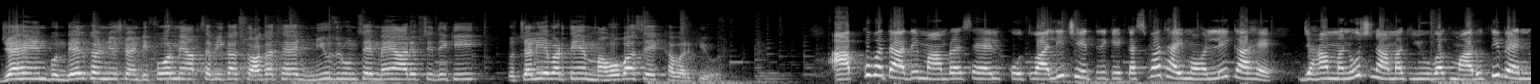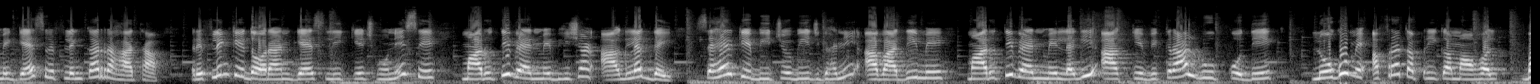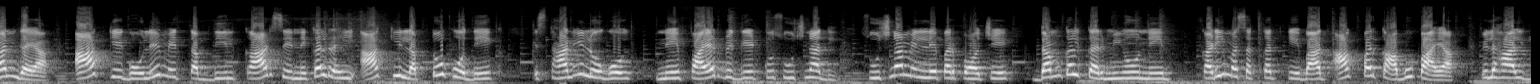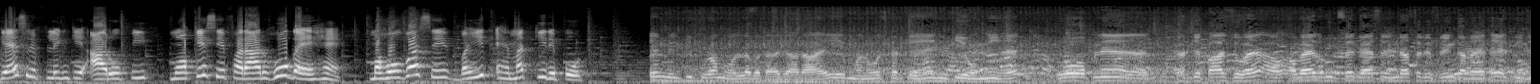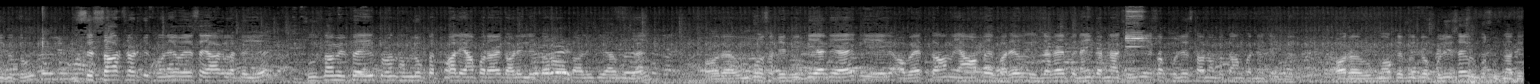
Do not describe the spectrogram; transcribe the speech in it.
जय हिंद, बुंदेलखंड न्यूज़ 24 में आप सभी का स्वागत है न्यूज़ रूम से। मैं आरिफ सिद्दीकी। तो चलिए बढ़ते हैं महोबा से एक खबर की ओर। आपको बता दें, मामला सहल कोतवाली क्षेत्र के कस्बा थाई मोहल्ले का है, जहाँ मनोज नामक युवक मारुति वैन में गैस रिफिलिंग कर रहा था। रिफिलिंग के दौरान गैस लीकेज होने से मारुति वैन में भीषण आग लग गई। शहर के बीचों बीच घनी आबादी में मारुति वैन में लगी आग के विकराल रूप को देख लोगों में अफरा तफरी का माहौल बन गया। आग के गोले में तब्दील कार से निकल रही आग की लपटों को देख स्थानीय लोगों ने फायर ब्रिगेड को सूचना दी। सूचना मिलने पर पहुँचे दमकल कर्मियों ने कड़ी मशक्कत के बाद आग पर काबू पाया। फ़िलहाल गैस रिफिलिंग के आरोपी मौके से फरार हो गए हैं। महोबा से वहीद अहमद की रिपोर्ट। ये मिल्की पूरा मोहल्ला बताया जा रहा है। ये मनोज करके हैं जिनकी ओमनी है। वो अपने घर के पास जो है अवैध रूप से गैस सिलेंडर से रिफिलिंग कर रहे थे एलपीजी के थ्रू, जिससे शॉर्ट सर्किट होने वजह से आग लग गई है। सूचना मिल ही तुरंत हम लोग तत्काल यहाँ पर आए, गाड़ी लेकर और गाड़ी की आग बुझाई और उनको सचेत भी किया गया है कि ये अवैध काम यहाँ पर भरे जगह पर नहीं करना चाहिए, ये सब पुलिस थानों पर काम करने चाहिए। और मौके पर जो पुलिस है, उनको सूचना दी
